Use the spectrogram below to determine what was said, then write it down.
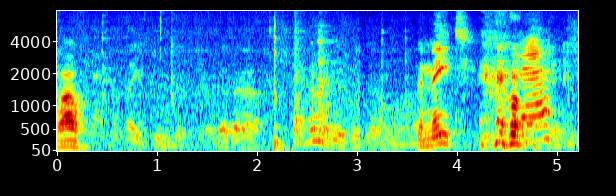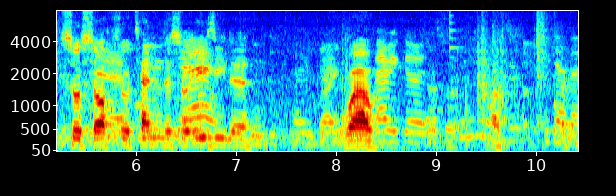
Wow. The meat. Yeah. so soft, so tender, so easy to very good. Wow. Very good. Together.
